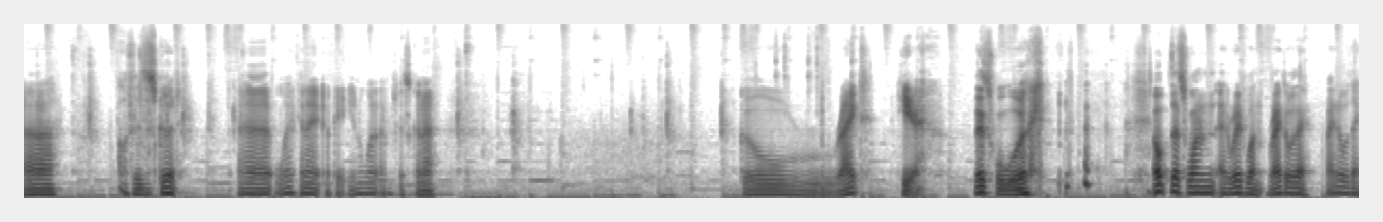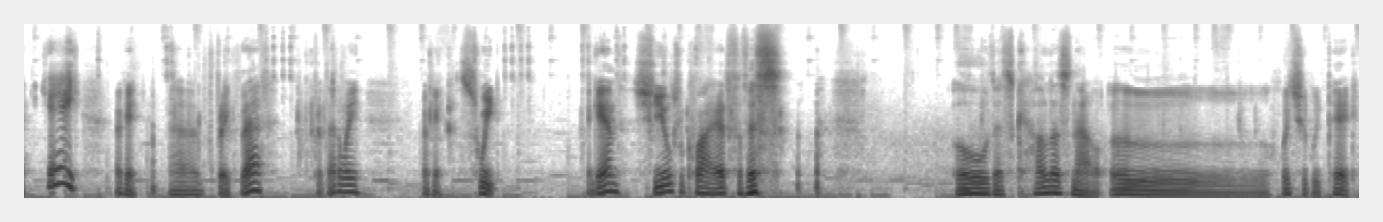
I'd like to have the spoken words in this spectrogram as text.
uh... Oh, this is good. Uh, where can I... Okay, you know what? I'm just gonna go right here. This will work. oh, that's one, a red one, right over there, right over there. Yay! Okay, uh, break that, put that away. Okay, sweet. Again, shield required for this. oh, there's colors now. Oh, which should we pick?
